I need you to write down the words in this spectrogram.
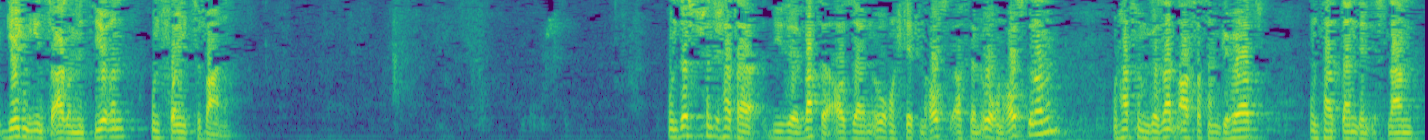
gegen ihn zu argumentieren und vor ihm zu warnen. Und selbstverständlich hat er diese Watte aus seinen Ohrenstäbchen raus, aus seinen Ohren rausgenommen und hat vom Gesandten Auswassern gehört und hat dann den Islam,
